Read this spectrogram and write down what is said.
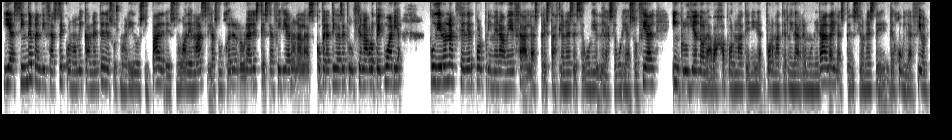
y así independizarse económicamente de sus maridos y padres. ¿no? Además, las mujeres rurales que se afiliaron a las cooperativas de producción agropecuaria pudieron acceder por primera vez a las prestaciones de, la seguridad social, incluyendo la baja por maternidad, remunerada y las pensiones de, jubilación.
